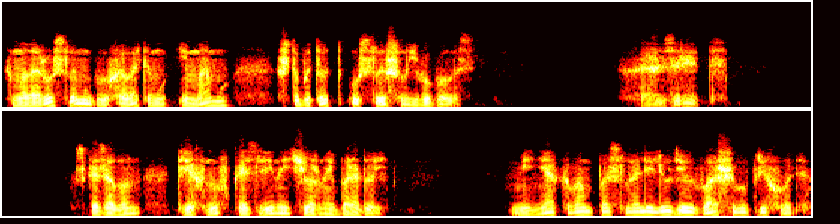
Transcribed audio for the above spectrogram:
к малорослому глуховатому имаму, чтобы тот услышал его голос. «Хазрет», — сказал он, тряхнув козлиной черной бородой, — «меня к вам послали люди вашего прихода.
